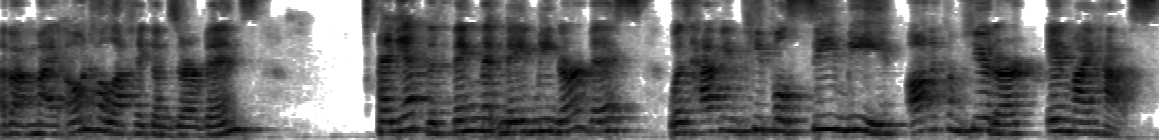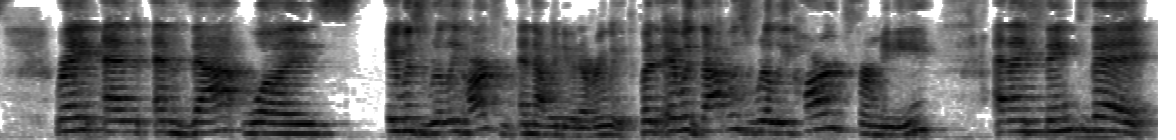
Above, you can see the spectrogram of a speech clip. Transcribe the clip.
about my own halachic observance. And yet the thing that made me nervous was having people see me on a computer in my house, right? And and that was it was really hard for, and now we do it every week. But it was that was really hard for me. And I think that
